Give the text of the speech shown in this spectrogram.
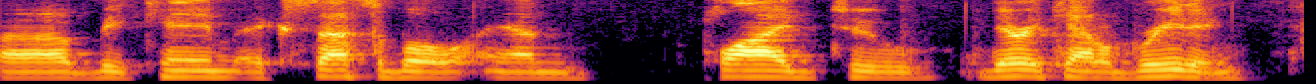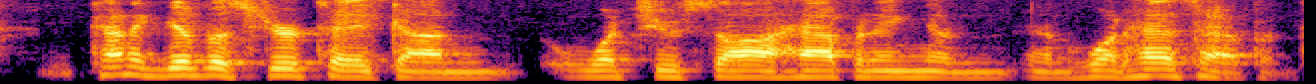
uh, became accessible and applied to dairy cattle breeding. Kind of give us your take on what you saw happening and, and what has happened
